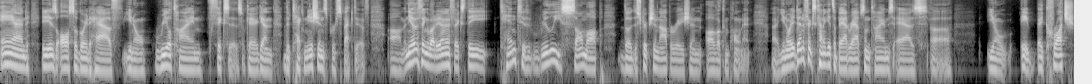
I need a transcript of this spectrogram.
and it is also going to have, you know, real time fixes. Okay. Again, the technician's perspective. Um, and the other thing about Identifix, they tend to really sum up the description and operation of a component. Uh, you know, Identifix kind of gets a bad rap sometimes as, uh, you know, a, a crutch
